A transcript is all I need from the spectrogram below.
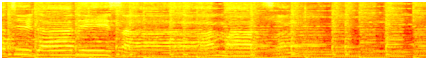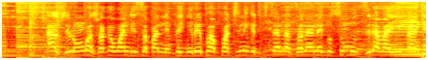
atidadisa madzangu azvirongwa zvakawandisa panhepfenyuro ipapa tinenge tichitandadzana nekusumudzira vaimbi.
